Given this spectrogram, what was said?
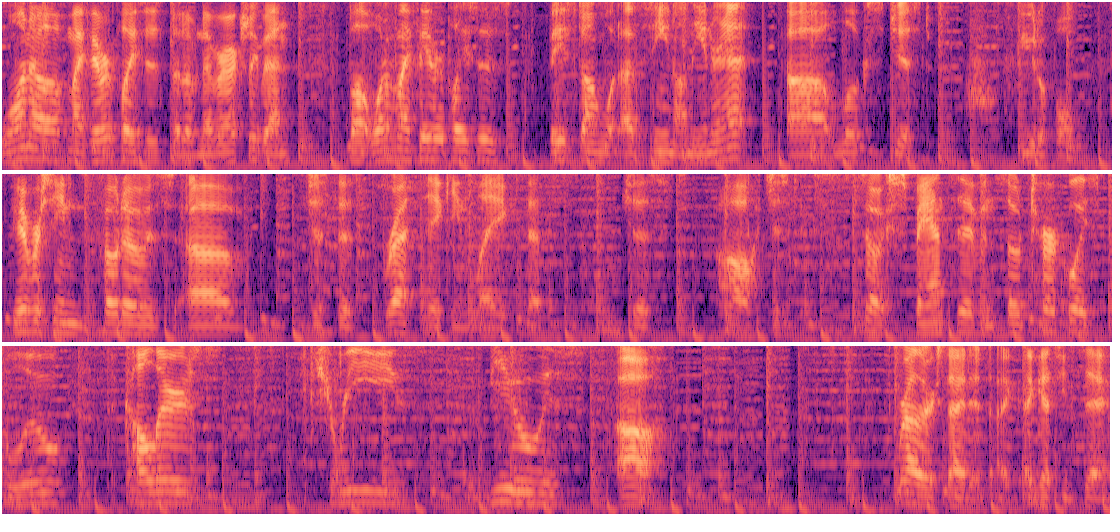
one of my favorite places that I've never actually been, but one of my favorite places based on what I've seen on the internet. Uh, looks just beautiful. Have you ever seen photos of just this breathtaking lake that's just, oh, just so expansive and so turquoise blue? The colors, the trees, the views. Oh, rather excited, I, I guess you'd say.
